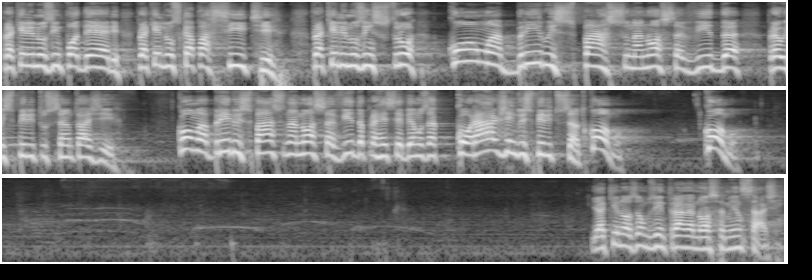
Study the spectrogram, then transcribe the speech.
para que ele nos empodere, para que ele nos capacite, para que ele nos instrua como abrir o espaço na nossa vida para o Espírito Santo agir. Como abrir o espaço na nossa vida para recebermos a coragem do Espírito Santo? Como? Como? E aqui nós vamos entrar na nossa mensagem.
